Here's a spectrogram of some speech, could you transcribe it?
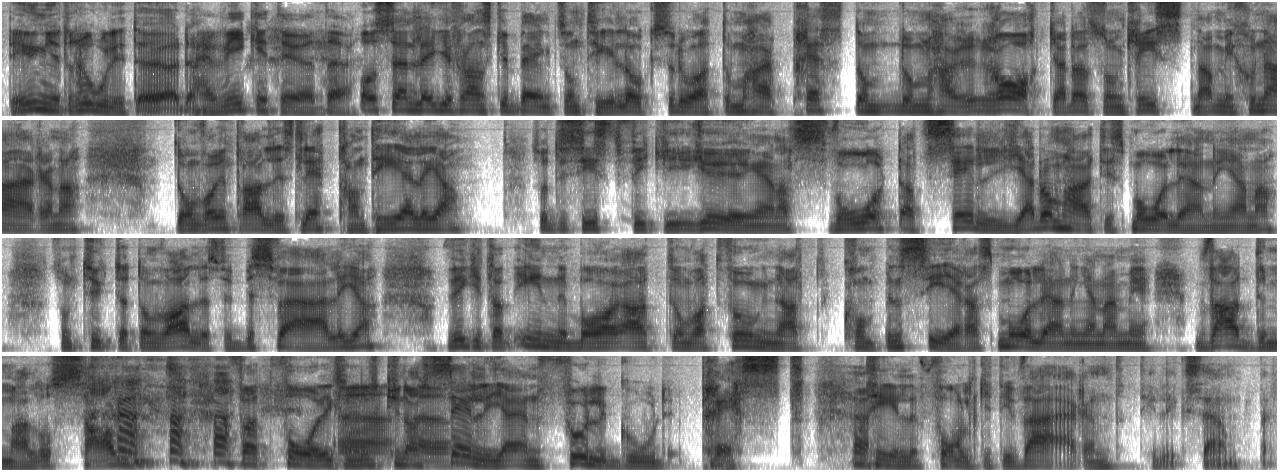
Det är ju inget roligt öde. Nej, vilket öde. Och sen lägger Franske Bengtsson till också då att de här, präst, de, de här rakade, alltså de kristna missionärerna, de var inte alldeles lätthanterliga. Så till sist fick göingarna svårt att sälja de här till smålänningarna som tyckte att de var alldeles för besvärliga. Vilket innebar att de var tvungna att kompensera smålänningarna med vadmal och salt för att få, liksom, kunna sälja en fullgod präst till folket i Värend till exempel.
